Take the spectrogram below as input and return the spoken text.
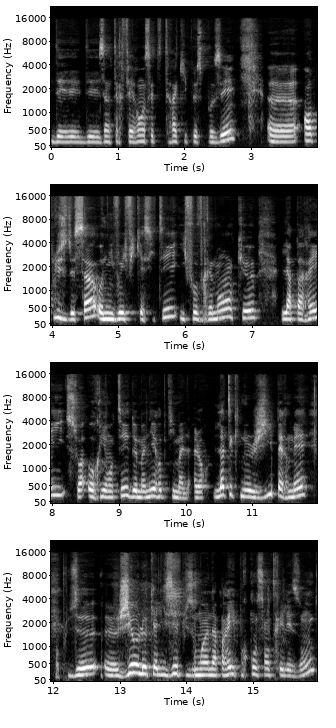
des, des interférences etc qui peut se poser. En plus de ça, au niveau efficacité, il faut vraiment que l'appareil soit orienté de manière optimale. Alors la technologie permet de euh, géolocaliser plus ou moins un appareil pour concentrer les ondes.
